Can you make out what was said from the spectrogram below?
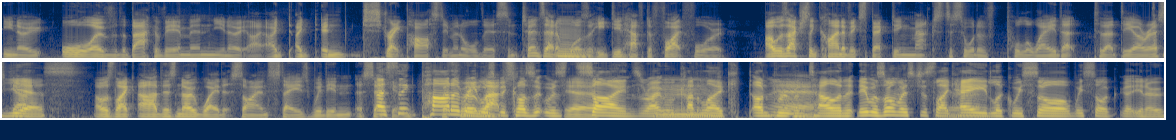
you know, all over the back of him and you know, I, I, I and straight past him and all this. And it turns out it was Mm. that he did have to fight for it. I was actually kind of expecting Max to sort of pull away that to that DRS gap. yes. I was like, ah, there's no way that Sainz stays within a second. I think part of it was because it was Yeah. Sainz, right? We were kind of Mm. like unproven Yeah. talent. It was almost just like, Yeah. hey, look, we saw, we saw, uh, you know,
